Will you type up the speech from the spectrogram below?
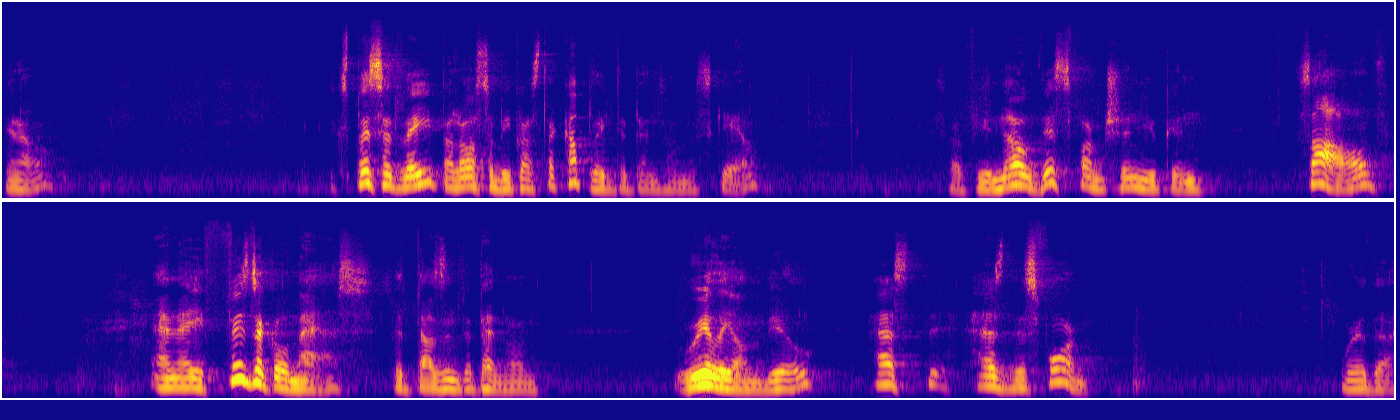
you know, explicitly, but also because the coupling depends on the scale. So if you know this function, you can solve. And a physical mass that doesn't depend on really on mu has, has this form, where the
